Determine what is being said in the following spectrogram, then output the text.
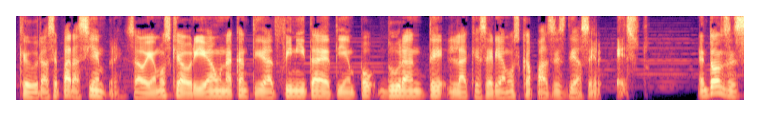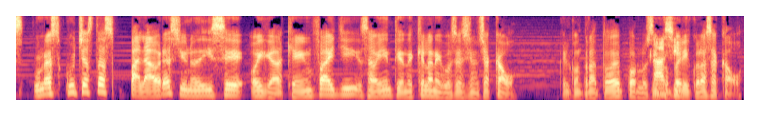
que durase para siempre. Sabíamos que habría una cantidad finita de tiempo durante la que seríamos capaces de hacer esto. Entonces, uno escucha estas palabras y uno dice, oiga, Kevin Feige sabe y entiende que la negociación se acabó. Que el contrato de por los cinco Ah, sí. películas acabó.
